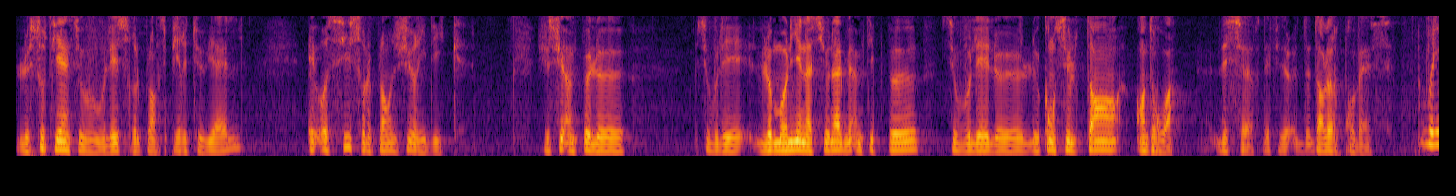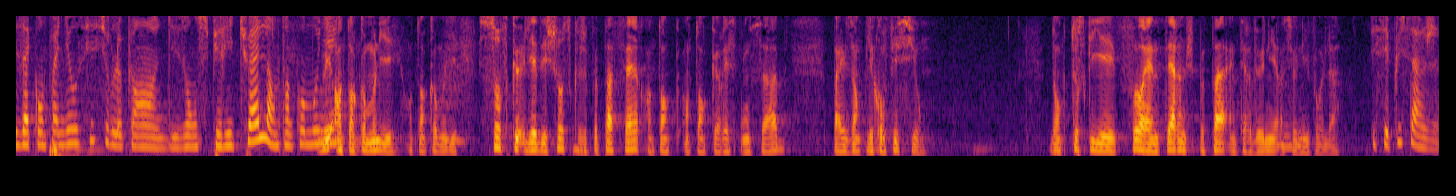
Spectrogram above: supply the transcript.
le soutien, si vous voulez, sur le plan spirituel et aussi sur le plan juridique. Je suis un peu le, si vous voulez, l'aumônier national, mais un petit peu, si vous voulez, le, le consultant en droit des sœurs des dans leur province. Vous les accompagnez aussi sur le plan, disons, spirituel en tant qu'aumônier? Oui, en tant qu'aumônier, en tant qu'aumônier. Sauf qu'il y a des choses que je ne peux pas faire en tant, que- en tant que responsable. Par exemple, les confessions. Donc tout ce qui est fort interne, je ne peux pas intervenir à ce niveau-là. Et C'est plus sage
